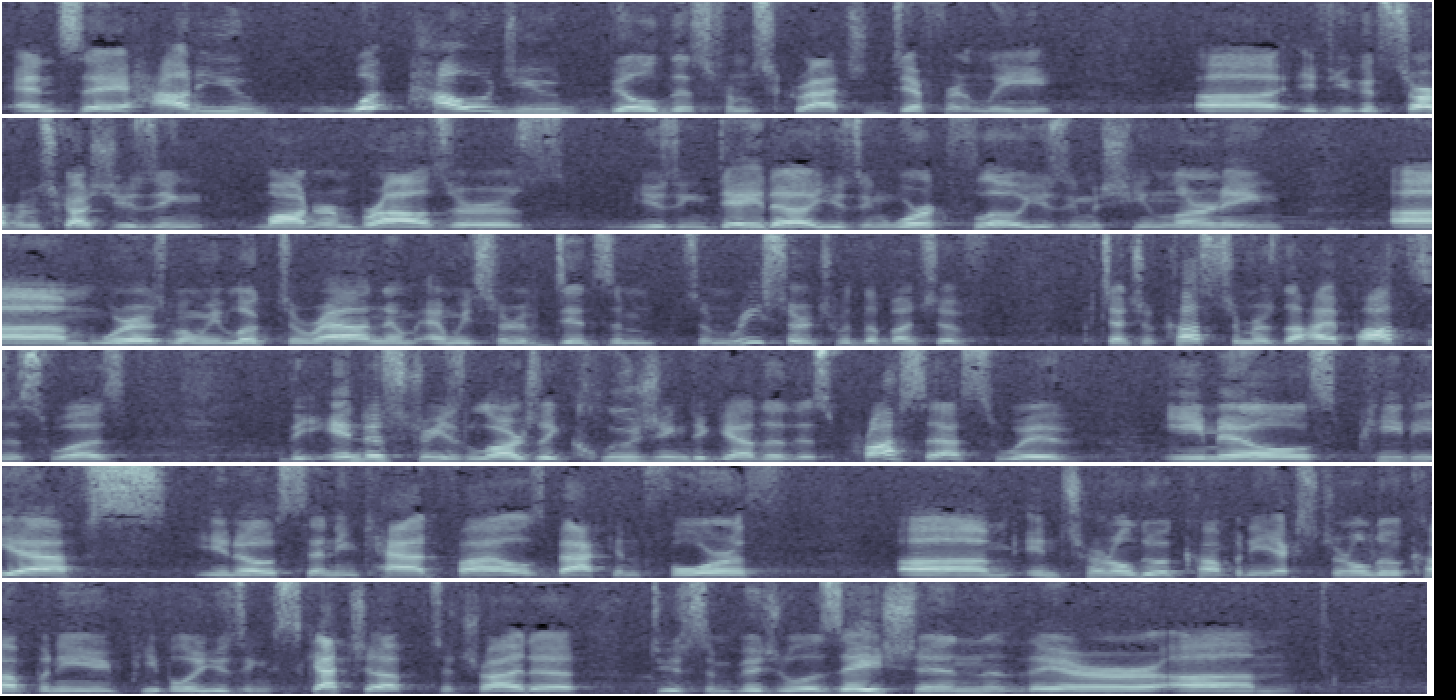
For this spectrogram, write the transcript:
and say, how do you, what, how would you build this from scratch differently uh, if you could start from scratch using modern browsers, using data, using workflow, using machine learning. Um, whereas when we looked around and, and, we sort of did some, some research with a bunch of potential customers, the hypothesis was the industry is largely kludging together this process with emails, PDFs, you know, sending CAD files back and forth, um, internal to a company, external to a company. People are using SketchUp to try to do some visualization. They're, um,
